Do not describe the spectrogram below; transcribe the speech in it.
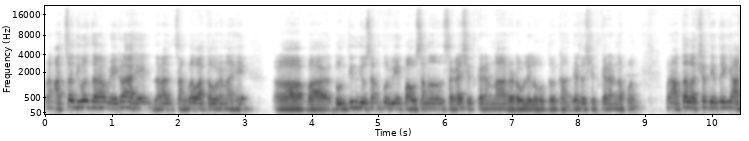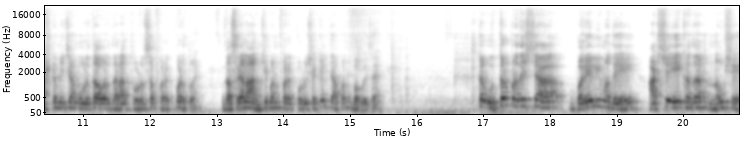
पण आजचा दिवस जरा वेगळा आहे जरा चांगलं वातावरण आहे. बा दोन तीन दिवसांपूर्वी पावसानं सगळ्या शेतकऱ्यांना रडवलेलं होतं कांद्याच्या शेतकऱ्यांना पण. पण आता लक्षात येतं की अष्टमीच्या मुहूर्तावर जरा थोडंसं फरक पडतोय. दसऱ्याला आणखी पण फरक पडू शकेल ते आपण बघूच आहे तर उत्तर प्रदेशच्या बरेलीमध्ये आठशे एक हजार नऊशे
